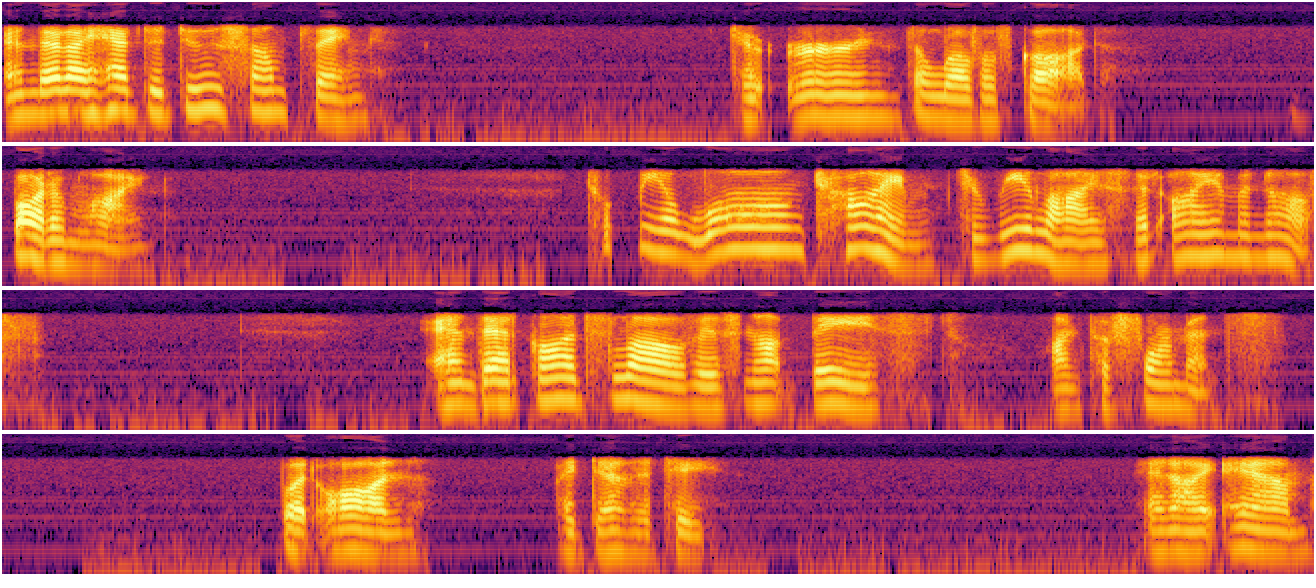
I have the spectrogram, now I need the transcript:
and that I had to do something to earn the love of God. Bottom line. Took me a long time to realize that I am enough and that God's love is not based on performance, but on identity. And I am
